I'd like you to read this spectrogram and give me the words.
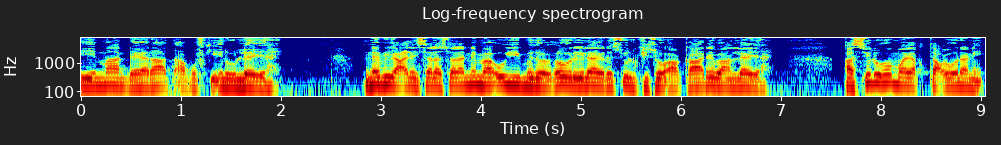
iimaan dheeraad ah qofki inuu leeyahay nabiga alayh salatu slam nimaa u yimid oo wuxuu iri ilaahay rasuulkiisu aqaari baan leeyahay. Asiluhum wayaqtacuunanii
